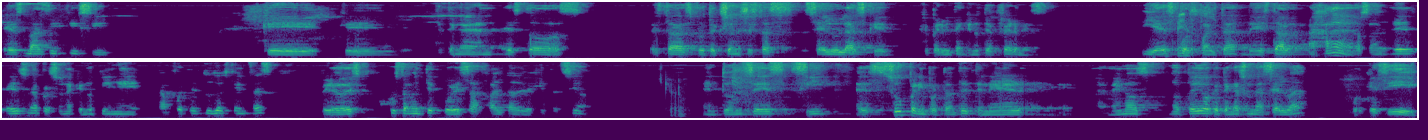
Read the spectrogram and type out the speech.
es más difícil que, que, tengan estos, estas protecciones, estas células que, que permiten que no te enfermes. Y es por falta de esta, ajá, o sea, es, una persona que no tiene tan fuerte tus defensas, pero es justamente por esa falta de vegetación. Claro. Entonces, sí, es súper importante tener, eh, al menos, no te digo que tengas una selva, porque sí,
